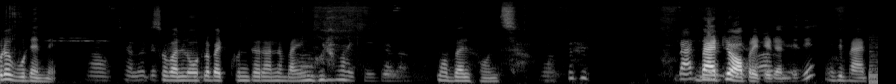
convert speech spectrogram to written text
కూడా వుడెన్నే. చాలా సో వాళ్ళు నోట్లో పెట్టుకుంటారు అన్న భయం కూడా మనకి మొబైల్ ఫోన్స్. బ్యాటరీ ఆపరేటెడ్ అండి ఇది. ఇది బ్యాటరీ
